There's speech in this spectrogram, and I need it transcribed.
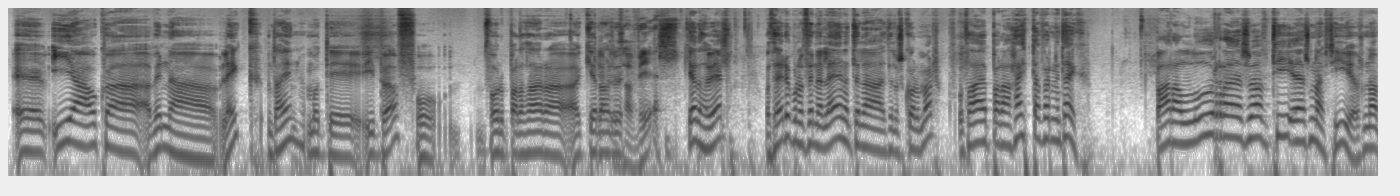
ákvað að vinna leik um daginn á móti IBF og fóru bara þar að að gera Gerðu það vel. Gera það vel. Og þeir eru búin að finna leiðina til að, til að skora mörg og það er bara að hætta að ferna í teik bara að lúðra þessu af 10 eða svona, 10, svona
